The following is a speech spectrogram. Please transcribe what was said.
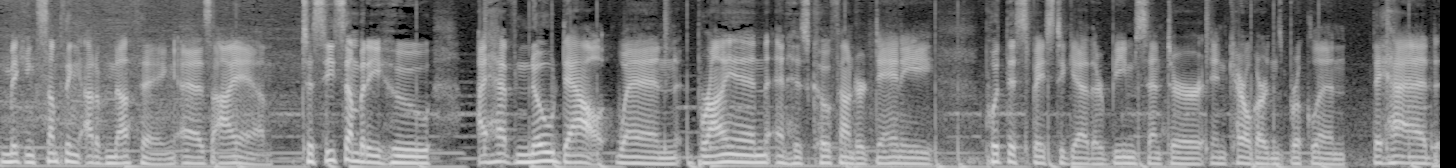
making something out of nothing as I am, to see somebody who I have no doubt when Brian and his co founder Danny put this space together, Beam Center in Carroll Gardens, Brooklyn, they had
